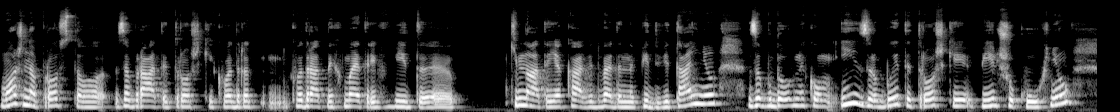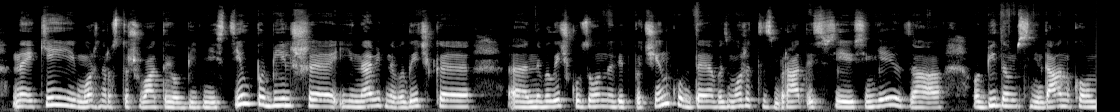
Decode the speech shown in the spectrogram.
можна просто забрати трошки квадрат... квадратних метрів від кімнати, яка відведена під вітальню забудовником, і зробити трошки більшу кухню, на якій можна розташувати обідній стіл побільше, і навіть невеличке, е, невеличку зону відпочинку, де ви зможете збиратись всією сім'єю за обідом, сніданком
